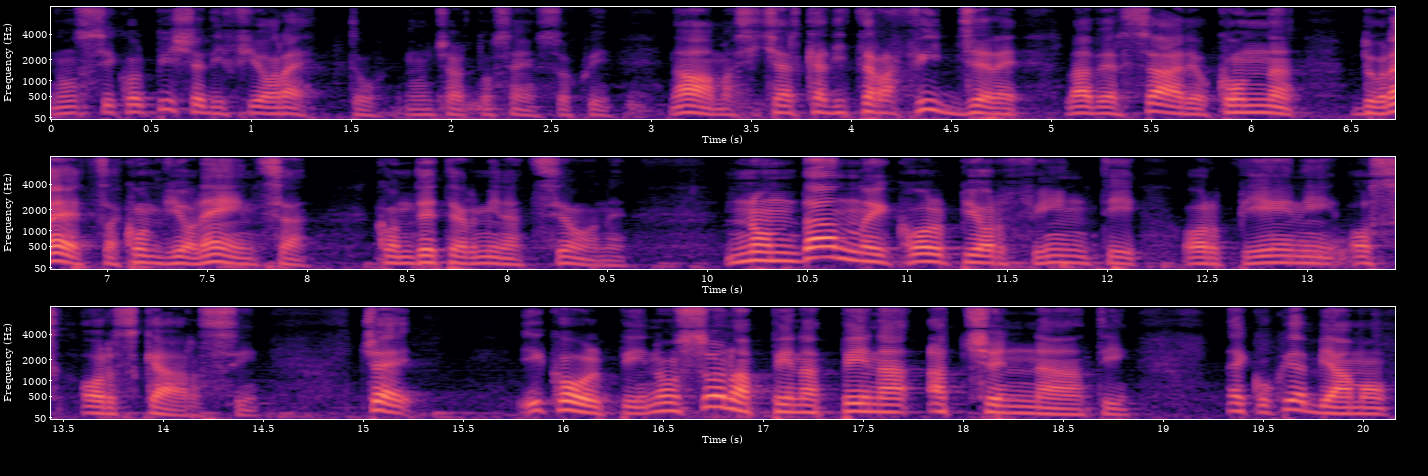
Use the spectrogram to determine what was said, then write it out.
non si colpisce di fioretto in un certo senso qui, no, ma si cerca di trafiggere l'avversario con durezza, con violenza, con determinazione. Non danno i colpi or finti, or pieni, or scarsi. Cioè, i colpi non sono appena appena accennati. Ecco, qui abbiamo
